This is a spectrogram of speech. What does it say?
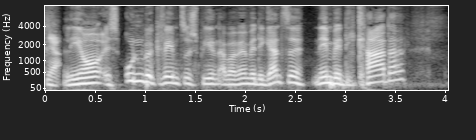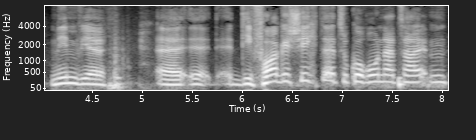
Ja. Lyon ist unbequem zu spielen, aber wenn wir die ganze, nehmen wir die Kader, nehmen wir äh, äh, die Vorgeschichte zu Corona-Zeiten,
